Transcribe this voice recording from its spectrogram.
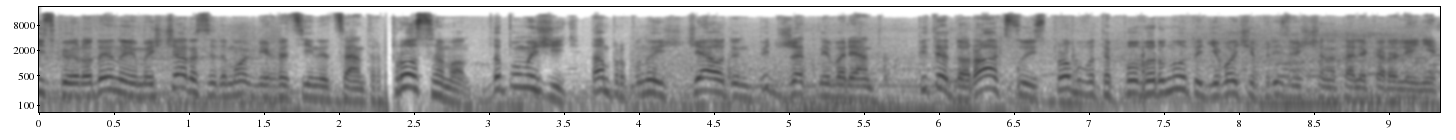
українсько-колумбійською родиною ми ще раз ідемо в міграційний центр. Просимо, допоможіть. Там пропонують ще один бюджетний варіант піти до РАКСу і спробувати повернути дівочі прізвище Наталі Кароліні.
